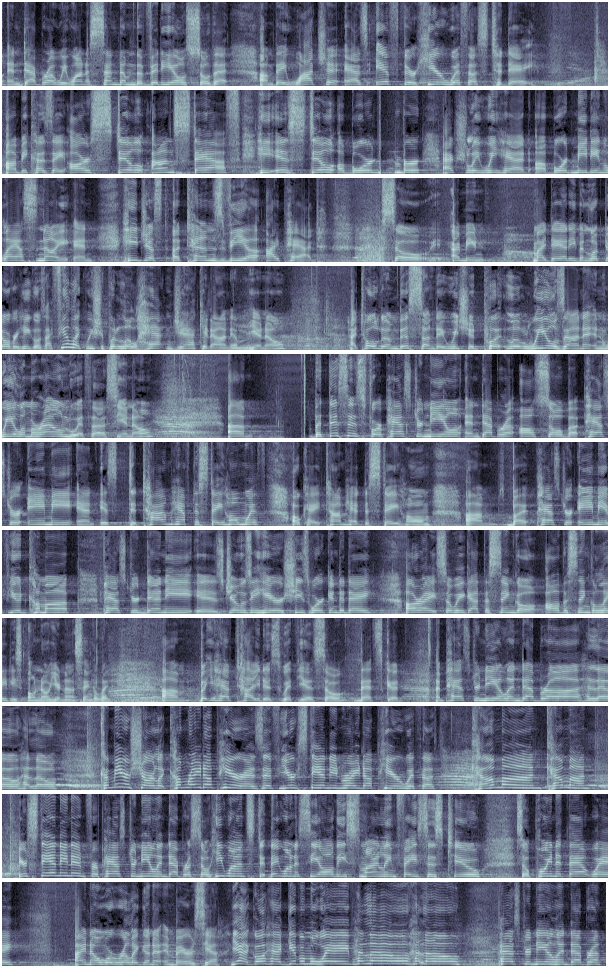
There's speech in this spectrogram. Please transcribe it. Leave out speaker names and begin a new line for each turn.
And Deborah. We want to send them the video so that um, they watch it as if they're here with us today. Uh, because they are still on staff. He is still a board member. Actually, we had a board meeting last night and he just attends via iPad. So, I mean, my dad even looked over. He goes, I feel like we should put a little hat and jacket on him, you know? I told him this Sunday we should put little wheels on it and wheel him around with us, you know? Um, but this is for Pastor Neil and Deborah also, but Pastor Amy and is did Tom have to stay home with? Okay, Tom had to stay home. Um, but Pastor Amy, if you'd come up, Pastor Denny, is Josie here? She's working today. All right, so we got the single, all the single ladies. Oh no, you're not single lady. Um, but you have Titus with you, so that's good. And Pastor Neil and Deborah, hello, hello. Come here, Charlotte. Come right up here as if you're standing right up here with us. Come on, come on. You're standing in for Pastor Neil and Deborah, so he wants to, they want to see all these smiling faces too. So point it that way. I know we're really going to embarrass you. Yeah, go ahead, give them a wave. Hello, hello, Pastor Neil and Deborah.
